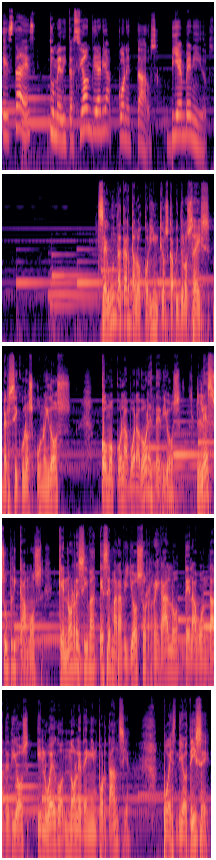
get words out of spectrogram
Esta es tu meditación diaria conectados. Bienvenidos. Segunda carta a los Corintios capítulo 6 versículos 1 y 2. Como colaboradores de Dios, les suplicamos que no reciban ese maravilloso regalo de la bondad de Dios y luego no le den importancia. Pues Dios dice,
